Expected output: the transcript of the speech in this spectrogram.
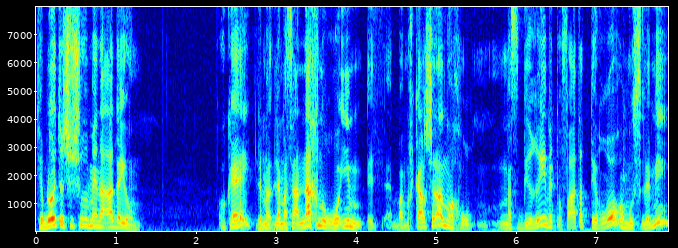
שהם לא התאוששו ממנה עד היום. אוקיי? למ- למעשה, אנחנו רואים, במחקר שלנו, אנחנו מסבירים את תופעת הטרור המוסלמי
